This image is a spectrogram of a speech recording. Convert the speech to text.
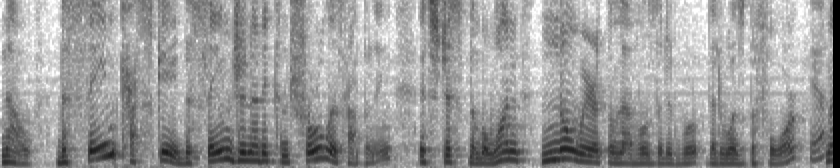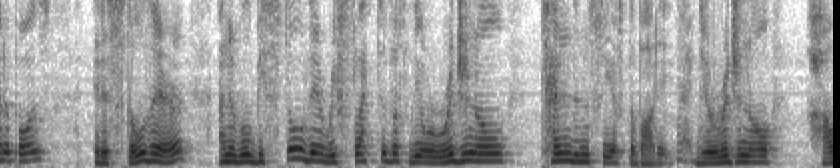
Now, the same cascade, the same genetic control is happening. It's just number one, nowhere at the levels that it were that it was before Yeah. menopause. It is still there, and it will be still there, reflective of the original tendency of the body, Right. the original how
